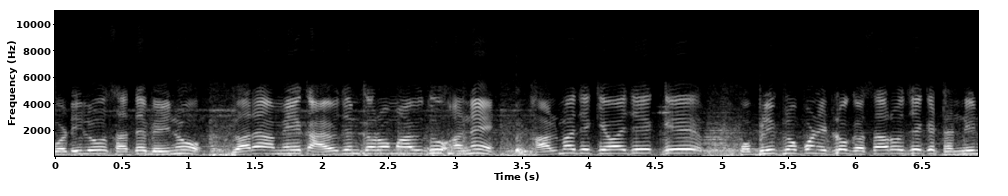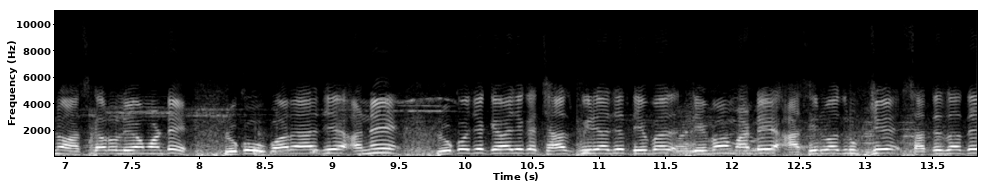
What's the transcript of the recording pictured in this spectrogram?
વડીલો સાથે બહેનો દ્વારા અમે એક આયોજન કરવામાં આવ્યું હતું. અને હાલમાં જે કહેવાય છે કે પબ્લિકનો પણ એટલો ઘસારો છે કે ઠંડીનો આસકારો લેવા માટે લોકો ઊભા રહ્યા છે. અને લોકો જે કહેવાય છે કે છાશ પી રહ્યા છે તે તેવા માટે આશીર્વાદરૂપ છે. સાથે સાથે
